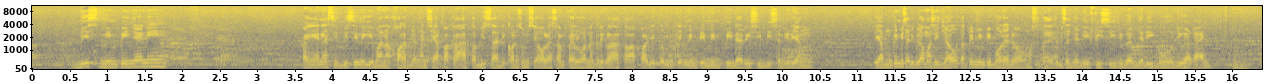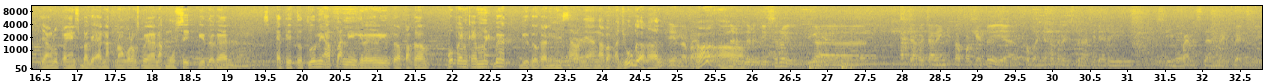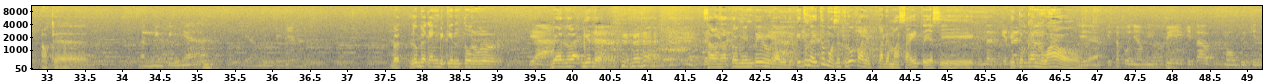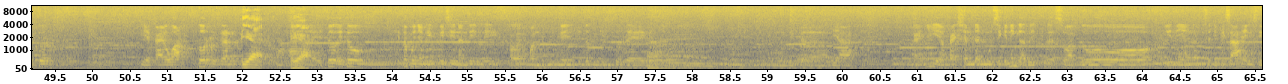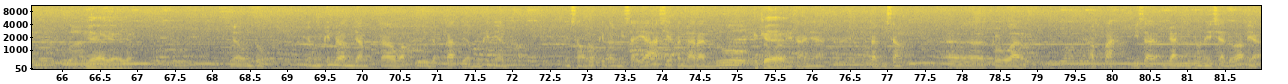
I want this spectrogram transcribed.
bis mimpinya nih pengennya si bis ini gimana? Collab dengan siapakah? Atau bisa dikonsumsi oleh sampai luar negeri lah atau apa gitu? Mungkin mimpi-mimpi dari si bis sendiri yang ya mungkin bisa dibilang masih jauh tapi mimpi boleh dong. Maksudnya itu bisa jadi visi juga jadi goal juga kan. Yang lu pengen sebagai anak nongkrong sebagai anak musik gitu kan. Attitude lu nih apa nih kira-kira gitu? Apakah gue pengen kayak Macbeth gitu kan? Misalnya nggak apa-apa juga kan? Iya, nggak apa-apa. Benar, benar. justru eh, cara-cara yang kita pakai itu ya kebanyakan terinspirasi dari si fans dan Macbeth sih. Oke. Dan mimpinya ya mimpinya. But lu pengen bikin tour ya band lah gitu? benar. salah satu mimpi bukan gitu? Itu nggak itu maksud gue pada, pada masa itu ya si Benar, kita itu juga- kan wow. Iya. kita punya mimpi kita mau bikin tour ya kayak warp tour kan. Iya Nah, iya. itu itu kita punya mimpi sih nanti ini kalau pandemi kayaknya kita bikin tour deh Nah. lebih ke ya kayaknya ya fashion dan musik ini nggak bisa suatu ini yang nggak bisa dipisahin sih menurut gua. Iya iya iya. Ya untuk ya mungkin dalam jangka waktu dekat ya mungkin ya insya Allah kita bisa ya Asia Tenggara dulu. Oke. Kalau misalnya kita bisa eh, keluar apa bisa nggak di Indonesia doang ya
